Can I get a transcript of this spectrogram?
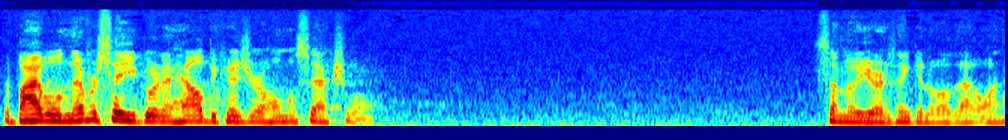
The Bible will never say you go to hell because you're homosexual. Some of you are thinking, oh, that one.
